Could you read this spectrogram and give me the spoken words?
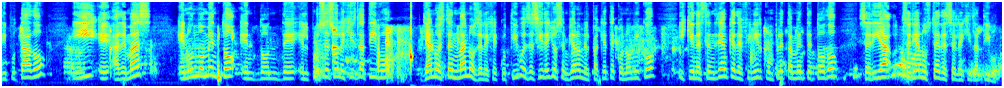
diputado, y eh, además en un momento en donde el proceso legislativo ya no está en manos del Ejecutivo, es decir, ellos enviaron el paquete económico y quienes tendrían que definir completamente todo sería, serían ustedes el legislativo.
